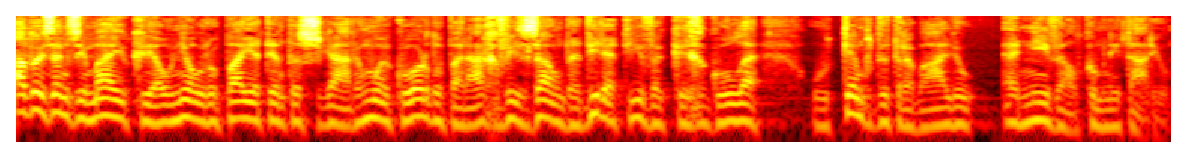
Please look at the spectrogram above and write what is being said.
Há dois anos e meio que a União Europeia tenta chegar a um acordo para a revisão da diretiva que regula o tempo de trabalho a nível comunitário.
